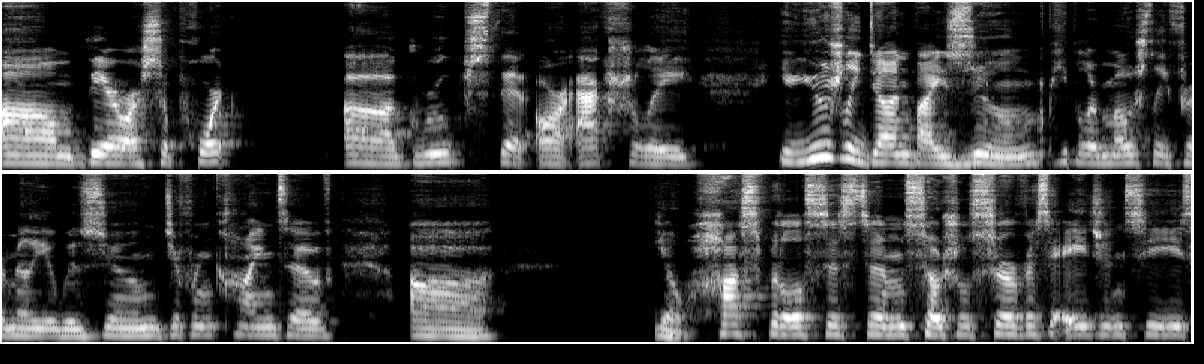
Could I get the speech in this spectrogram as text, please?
Um, there are support uh, groups that are actually, you're usually done by Zoom. People are mostly familiar with Zoom, different kinds of uh, you know, hospital systems, social service agencies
